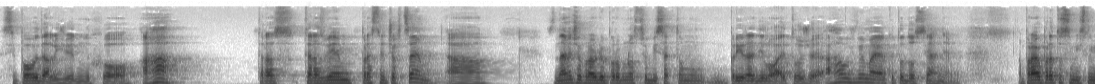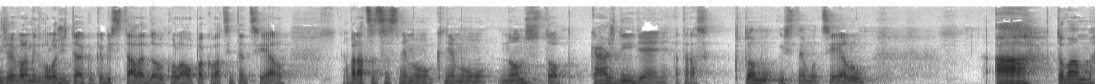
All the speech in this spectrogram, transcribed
si povedali, že jednoducho, aha, teraz, teraz viem presne, čo chcem a s najväčšou pravdepodobnosťou by sa k tomu priradilo aj to, že aha, už viem aj, ako to dosiahnem. A práve preto si myslím, že je veľmi dôležité ako keby stále dookola opakovať si ten cieľ, vrácať sa s nemu, k nemu non-stop každý deň a teraz k tomu istému cieľu. A to vám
